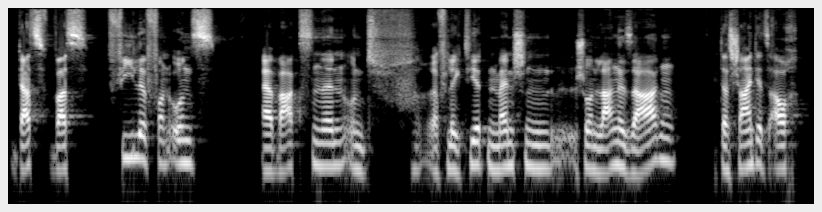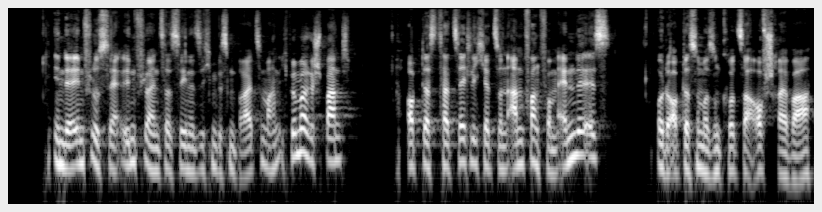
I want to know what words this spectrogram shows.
Das, was viele von uns erwachsenen und reflektierten Menschen schon lange sagen, das scheint jetzt auch in der Influ Influencer-Szene sich ein bisschen breit zu machen. Ich bin mal gespannt, ob das tatsächlich jetzt so ein Anfang vom Ende ist oder ob das nur mal so ein kurzer Aufschrei war,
